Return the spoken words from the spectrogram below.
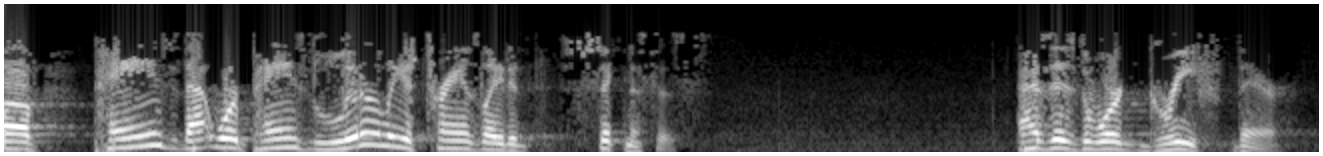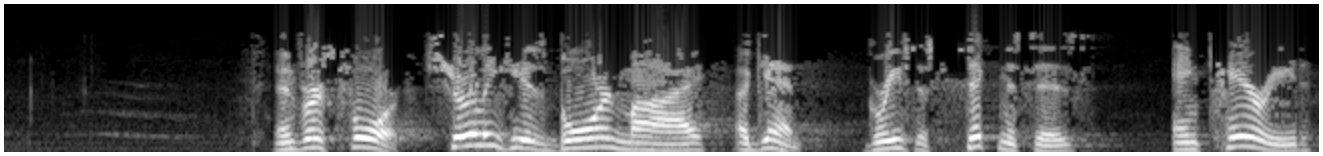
of pains. That word pains literally is translated sicknesses, as is the word grief there. In verse 4, surely he has borne my, again, griefs of sicknesses and carried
